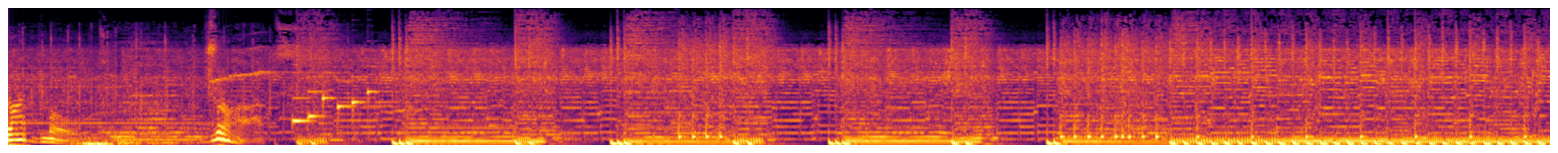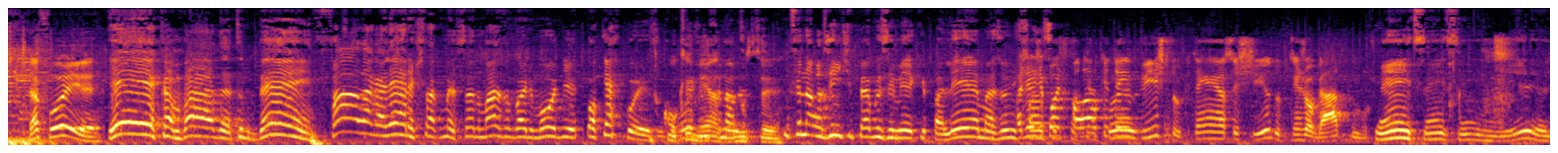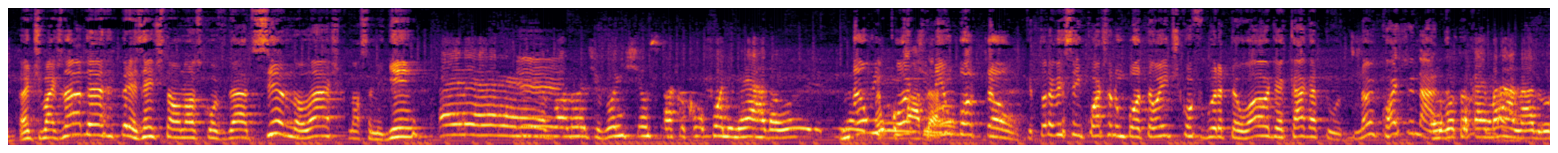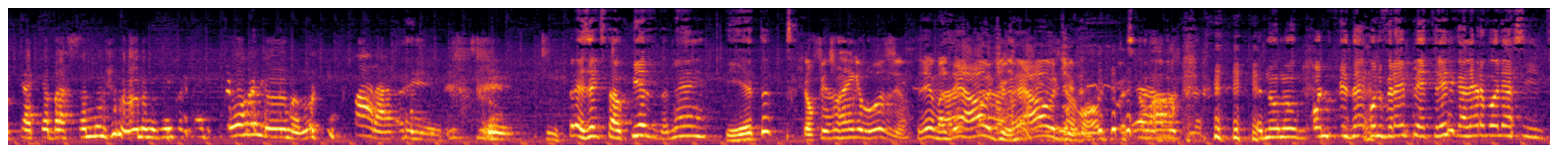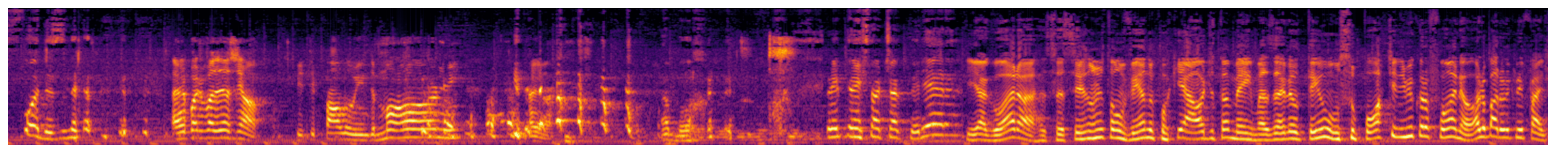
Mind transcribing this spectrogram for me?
God Mode Drops. Já foi. E aí, cambada, tudo bem? Fala galera, está começando mais um God Mode, qualquer coisa. Qualquer Hoje, merda, não sei. No finalzinho a gente pega os e-mails aqui pra ler, mas hoje A gente fala pode falar o que tem coisa. visto, o que tem assistido, que tem jogado. Sim, sim, sim. Aí, Antes de mais nada, presente está o nosso convidado, Ciro Nolasco, nosso amiguinho. É, boa noite. Vou encher o saco com fone merda hoje. aqui. Não encoste nada. nenhum botão, porque toda vez que você encosta num botão aí, desconfigura teu áudio e caga tudo. Não encoste Eu não vou nada. Tocar em mais nada, vou ficar aqui abraçando meu joelho, não vou encostar de porra nenhuma, vou parar. Presente está o Pedro também. Pedro. Eu fiz um hang loose. É, mas é áudio, é áudio. É áudio, né? No- no- quando, fizer- quando virar MP3, a galera vai olhar assim, foda-se, né? A gente pode fazer assim, ó. Pete Paulo in the morning. Aí, ó. Tá bom. Pra está o Thiago Pereira. E agora, ó, vocês não estão vendo porque é áudio também, mas aí eu tenho um suporte de microfone, ó. Olha o barulho que ele faz.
